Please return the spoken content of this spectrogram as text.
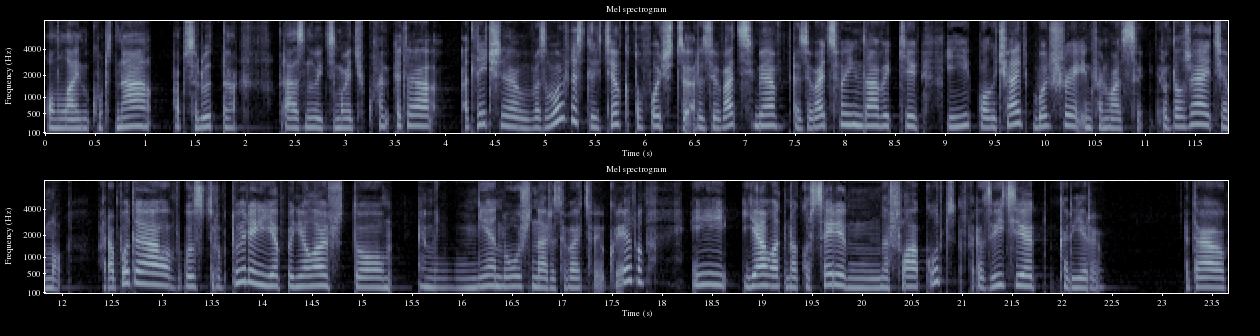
онлайн-курс на абсолютно разную тематику. Это отличная возможность для тех, кто хочет развивать себя, развивать свои навыки и получать больше информации. Продолжая тему. Работая в госструктуре, я поняла, что мне нужно развивать свою карьеру. И я вот на Курсере нашла курс развития карьеры. Это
